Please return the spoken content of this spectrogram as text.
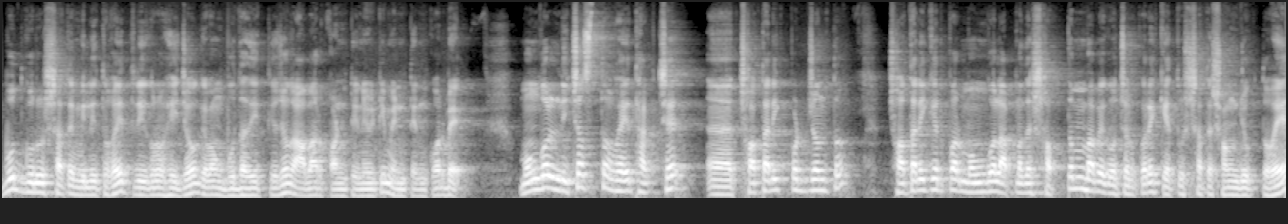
বুধ গুরুর সাথে মিলিত হয়ে ত্রিগ্রহী যোগ এবং বুধাদিত্য যোগ আবার কন্টিনিউটি মেনটেন করবে। মঙ্গল নিচস্থ হয়ে থাকছে ছ তারিখ পর্যন্ত। ছ তারিখের পর মঙ্গল আপনাদের সপ্তমভাবে গোচর করে কেতুর সাথে সংযুক্ত হয়ে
